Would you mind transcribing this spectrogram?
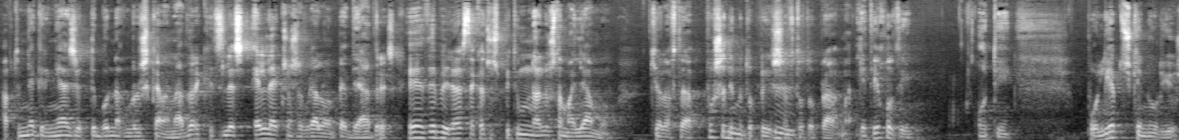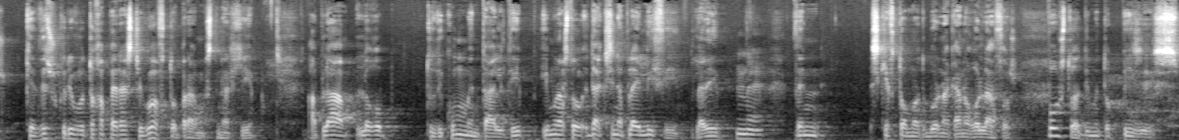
από τη μια γκρινιάζει ότι δεν μπορεί να γνωρίσει κανέναν άντρα και της λες: Έλα έξω να σε βγάλω με πέντε άντρες. Ε, δεν πειράζει, θα κάτσω σπίτι μου να λέω στα μαλλιά μου και όλα αυτά. Πώς αντιμετωπίζεις αυτό το πράγμα; Γιατί έχω δει ότι πολλοί από τους καινούριους, και δεν σου κρύβω ότι το είχα περάσει κι εγώ αυτό το πράγμα στην αρχή. Απλά λόγω του δικού μου mentality ήμουνα στο εντάξει, είναι απλά ηλίθιοι. Δηλαδή Ναι. δεν σκεφτόμουν ότι μπορώ να κάνω εγώ λάθος. Πώς το αντιμετωπίζεις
